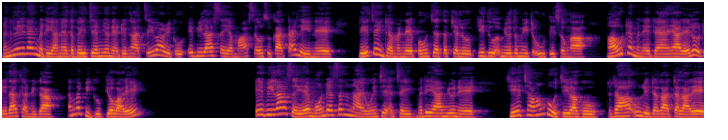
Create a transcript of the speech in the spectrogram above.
မန္တလေးတိုင်းမတရားနဲ့တပိတ်ကျင်းမြို့နယ်အတွင်းကကျေးရွာတွေကိုအေပီလာ10ရက်မှာစေအုပ်စုကတိုက်လေနဲ့လေးချိန်ထပ်မံနဲ့ပုံချက်တက်ပြက်လို့ပြည်သူအမျိုးသမီးတဦးသေဆုံးက9ဦးထပ်မံနဲ့တန်ရာရတယ်လို့ဒေသခံတွေက MFP ကိုပြောပါတယ်။အေပီလာ10ရက်မွန်တက်12နိုင်ဝင်းကျင်အချိန်မတရားမြို့နယ်ရေချောင်းပူကျေးရွာကိုတရားဥလေတက်ကတက်လာတဲ့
